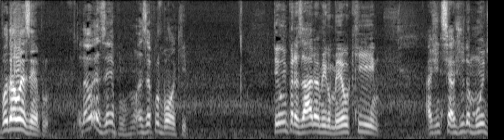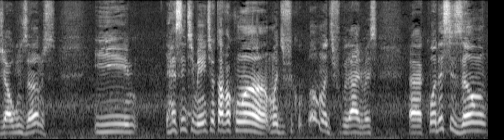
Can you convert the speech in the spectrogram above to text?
Vou dar um exemplo, vou dar um exemplo, um exemplo bom aqui. Tem um empresário amigo meu que a gente se ajuda muito já há alguns anos. E recentemente eu estava com uma, uma dificuldade, não uma dificuldade, mas é, com a decisão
